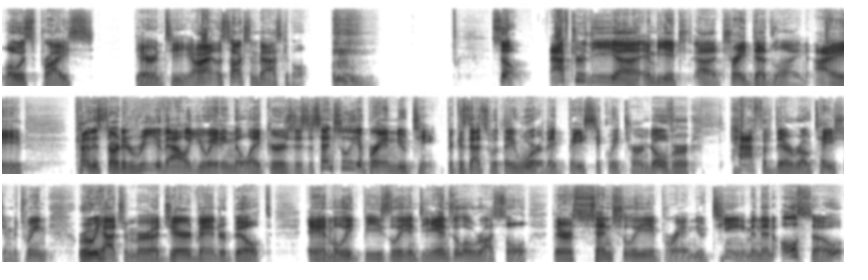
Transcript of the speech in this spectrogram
lowest price guarantee. All right, let's talk some basketball. so, after the uh, NBA uh, trade deadline, I kind of started reevaluating the Lakers as essentially a brand new team because that's what they were. They basically turned over half of their rotation between Rui Hachimura, Jarred Vanderbilt, and Malik Beasley and D'Angelo Russell. They're essentially a brand new team. And then also,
